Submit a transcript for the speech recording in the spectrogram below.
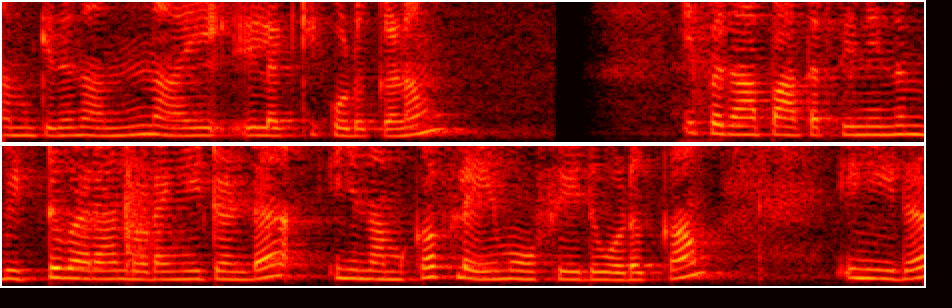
നമുക്കിത് നന്നായി ഇളക്കി കൊടുക്കണം. ഇപ്പോൾ ഇതാ പാത്രത്തിൽ നിന്നും വിട്ട് വരാൻ തുടങ്ങിയിട്ടുണ്ട്. ഇനി നമുക്ക് ഫ്ലെയിം ഓഫ് ചെയ്ത് കൊടുക്കാം. ഇനി ഇത്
